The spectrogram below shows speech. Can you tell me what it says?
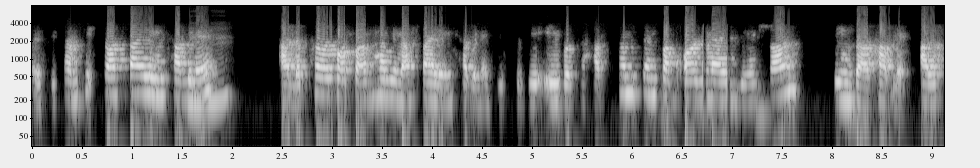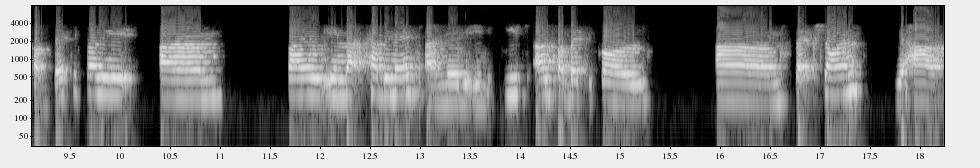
So if you can picture a filing cabinet, mm-hmm. and the purpose of having a filing cabinet is to be able to have some sense of organization. Things are probably alphabetically um, filed in that cabinet, and maybe in each alphabetical um, section, you have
